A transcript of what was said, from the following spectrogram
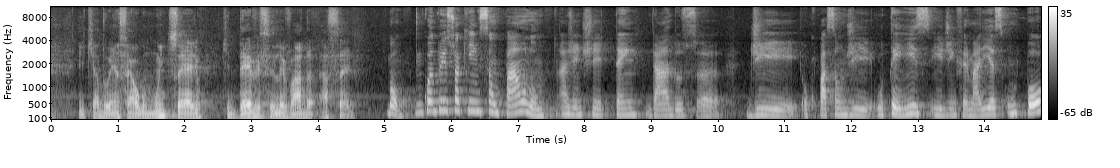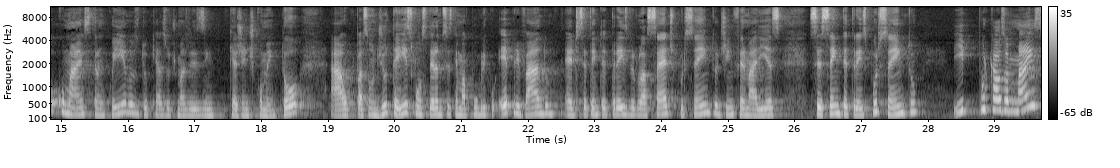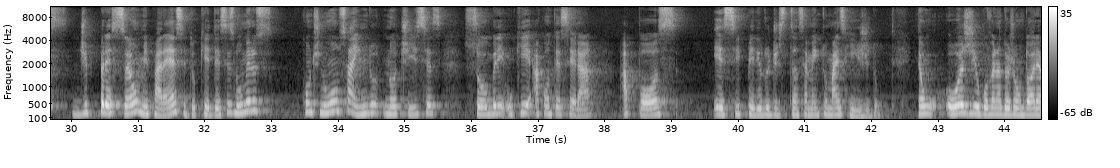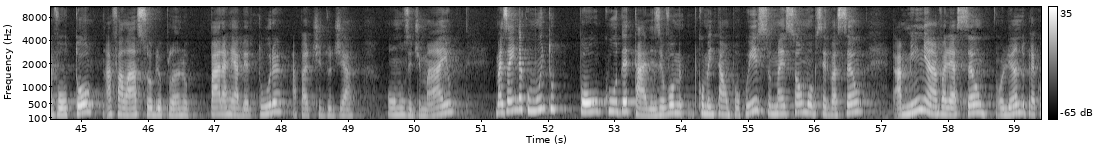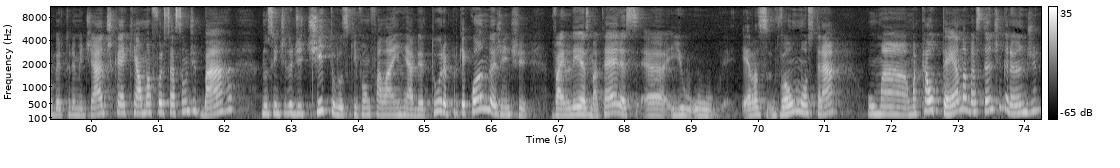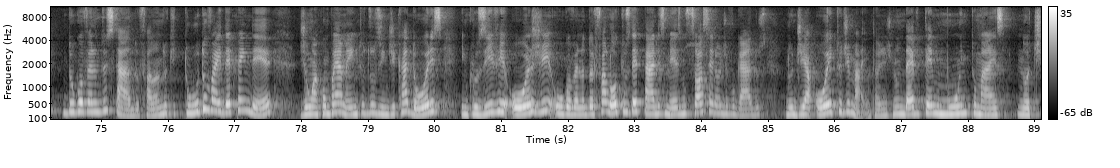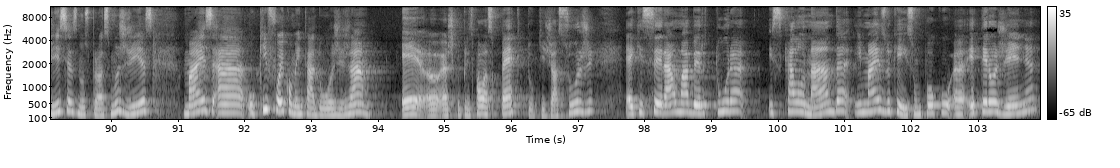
e que a doença é algo muito sério que deve ser levada a sério. Bom, enquanto isso aqui em São Paulo, a gente tem dados uh, de ocupação de UTIs e de enfermarias um pouco mais tranquilos do que as últimas vezes que a gente comentou. A ocupação de UTIs, considerando o sistema público e privado, é de 73,7%, de enfermarias 63%. E por causa mais de pressão, me parece, do que desses números, continuam saindo notícias sobre o que acontecerá após esse período de distanciamento mais rígido. Então, hoje o governador João Dória voltou a falar sobre o plano para a reabertura a partir do dia 11 de maio, mas ainda com muito pouco detalhes. Eu vou comentar um pouco isso, mas só uma observação. A minha avaliação, olhando para a cobertura midiática, é que há uma forçação de barra no sentido de títulos que vão falar em reabertura, porque quando a gente vai ler as matérias uh, e o, o, elas vão mostrar uma, uma cautela bastante grande do governo do estado, falando que tudo vai depender de um acompanhamento dos indicadores. Inclusive, hoje o governador falou que os detalhes mesmo só serão divulgados no dia 8 de maio. Então a gente não deve ter muito mais notícias nos próximos dias, mas uh, o que foi comentado hoje já é, uh, acho que o principal aspecto que já surge é que será uma abertura escalonada e mais do que isso, um pouco uh, heterogênea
